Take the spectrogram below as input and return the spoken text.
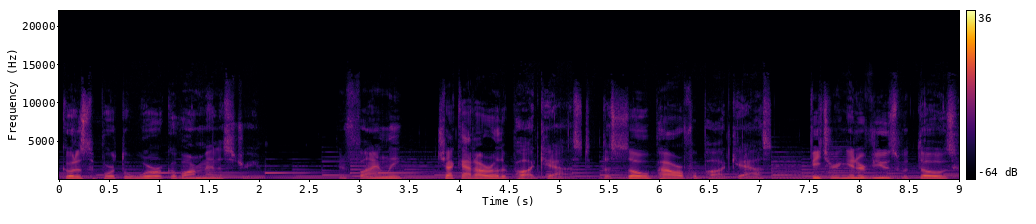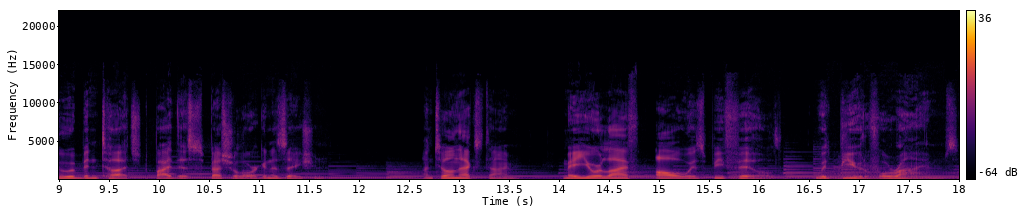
go to support the work of our ministry. And finally, check out our other podcast, the So Powerful Podcast, featuring interviews with those who have been touched by this special organization. Until next time, may your life always be filled with beautiful rhymes.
